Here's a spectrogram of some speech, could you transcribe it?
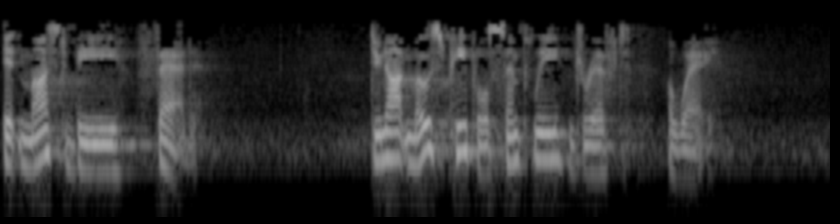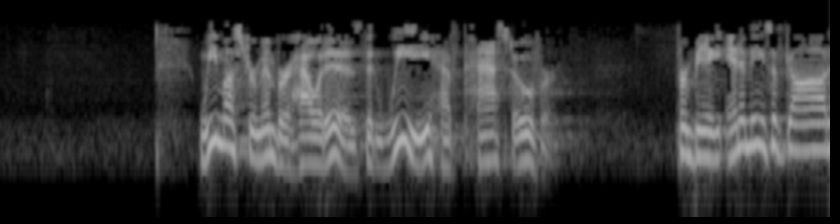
It must be fed. Do not most people simply drift away? We must remember how it is that we have passed over from being enemies of God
